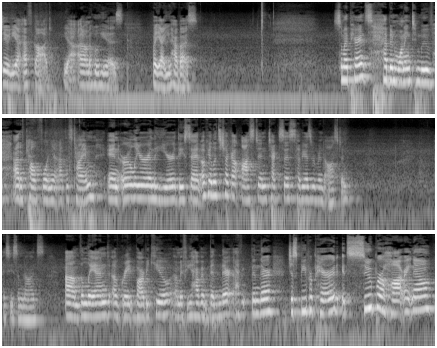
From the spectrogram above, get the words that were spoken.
Dude, yeah, F God. Yeah, I don't know who he is. But yeah, you have us. So, my parents had been wanting to move out of California at this time. And earlier in the year, they said, okay, let's check out Austin, Texas. Have you guys ever been to Austin? I see some nods. um, the land of great barbecue. Um, if you haven't been there, haven't been there, just be prepared. It's super hot right now,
